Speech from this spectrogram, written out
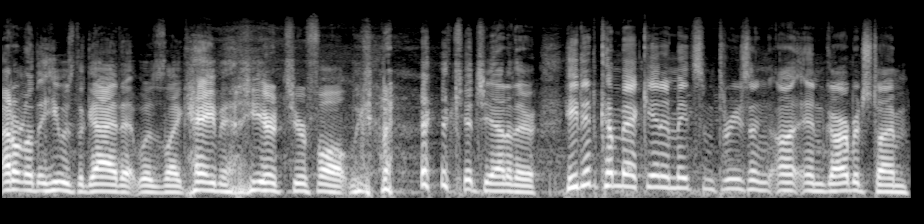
I don't know that he was the guy that was like, "Hey man, here it's your fault. We gotta get you out of there." He did come back in and made some threes in, uh, in garbage time.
